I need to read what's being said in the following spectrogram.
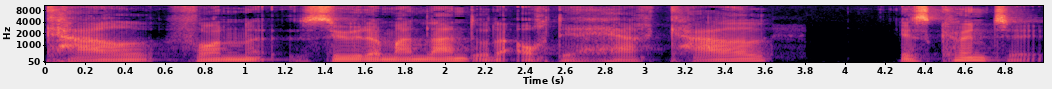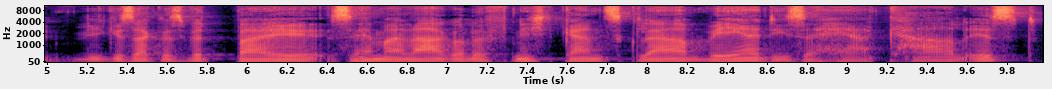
Karl von Södermannland oder auch der Herr Karl. Es könnte, wie gesagt, es wird bei Selma Lagerlöf nicht ganz klar, wer dieser Herr Karl ist.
